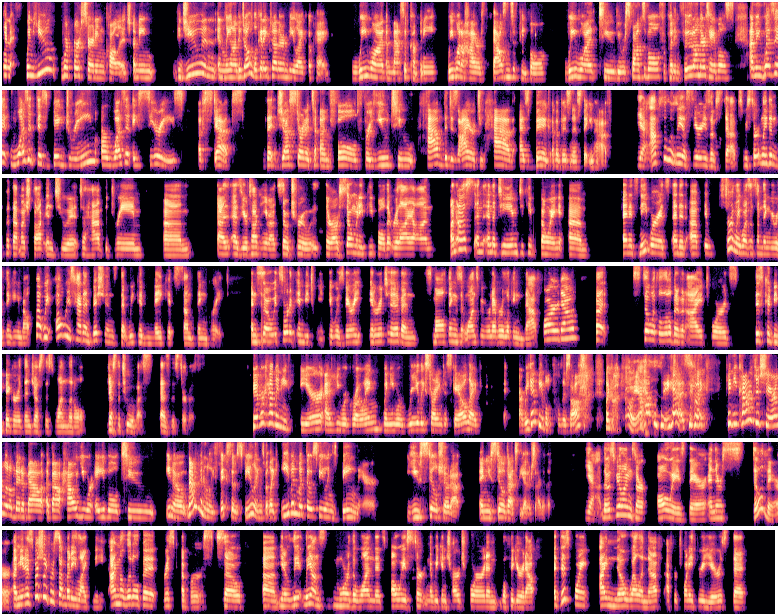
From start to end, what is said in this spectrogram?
And when you were first starting in college i mean did you and, and leon did y'all look at each other and be like okay we want a massive company we want to hire thousands of people. We want to be responsible for putting food on their tables. I mean was it was it this big dream or was it a series of steps that just started to unfold for you to have the desire to have as big of a business that you have? Yeah absolutely a series of steps. We certainly didn't put that much thought into it to have the dream um, as, you're talking about, so true. There are so many people that rely on on us and, and the team to keep going. Um, and it's neat where it's ended up. It certainly wasn't something we were thinking about, but we always had ambitions that we could make it something great. And so mm-hmm. it's sort of in between. It was very iterative and small things at once. We were never looking that far down, but still with a little bit of an eye towards this could be bigger than just this one little just the two of us as this service. Do you ever have any fear as you were growing when you were really starting to scale? Like, are we going to be able to pull this off? like, oh yeah, yeah. So, like, can you kind of just share a little bit about about how you were able to, you know, not even really fix those feelings, but like even with those feelings being there, you still showed up and you still got to the other side of it. Yeah, those feelings are always there, and there's still there. I mean, especially for somebody like me, I'm a little bit risk averse. So, um, you know, Le- Leon's more the one that's always certain that we can charge for it and we'll figure it out. At this point, I know well enough after 23 years that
